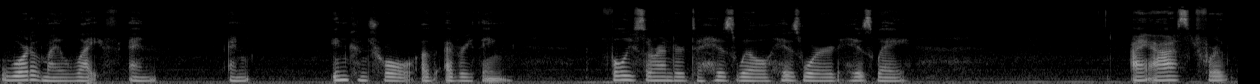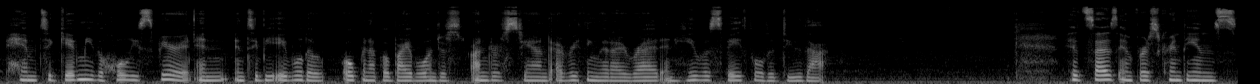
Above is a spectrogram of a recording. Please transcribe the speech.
Lord of my life and and in control of everything fully surrendered to his will his word his way I asked for him to give me the Holy Spirit and, and to be able to open up a Bible and just understand everything that I read, and he was faithful to do that. It says in 1 Corinthians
